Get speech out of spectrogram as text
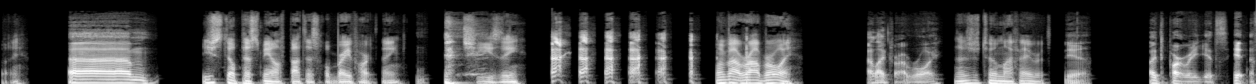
But Um, You still pissed me off about this whole Braveheart thing. Cheesy. What about Rob Roy? I liked Rob Roy. Those are two of my favorites. Yeah. I like the part where he gets hit in the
